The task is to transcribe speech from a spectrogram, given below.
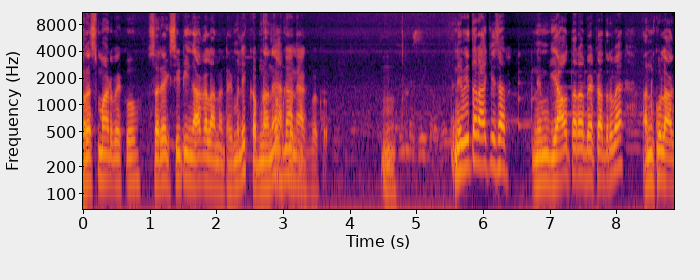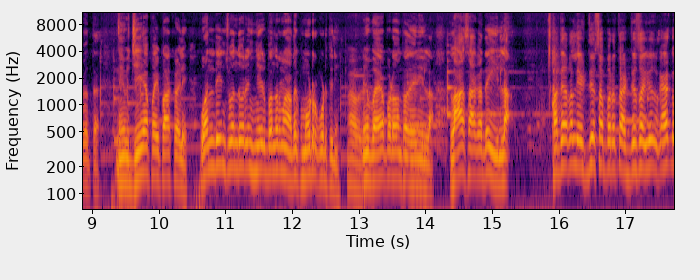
ಪ್ರೆಸ್ ಮಾಡಬೇಕು ಸರಿಯಾಗಿ ಸೀಟಿಂಗ್ ಆಗಲ್ಲ ಅನ್ನೋ ಟೈಮಲ್ಲಿ ಕಬ್ಬನೇ ಹಾಕ್ಬೇಕು. ಹ್ಮ್. ನೀವು ಈ ಥರ ಹಾಕಿ ಸರ್. ನಿಮ್ಗೆ ಯಾವ ಥರ ಬೇಕಾದ್ರೂ ಅನುಕೂಲ ಆಗುತ್ತೆ. ನೀವು ಜಿಯ ಪೈಪ್ ಹಾಕೊಳ್ಳಿ. ಒಂದು ಇಂಚ್ ಒಂದೂವರೆ ಇಂಚ್ ನೀರು ಬಂದ್ರೆ ನಾನು ಅದಕ್ಕೆ ಮೋಟ್ರ್ ಕೊಡ್ತೀನಿ. ನೀವು ಭಯ ಪಡುವಂಥದ್ದು ಏನಿಲ್ಲ. ಲಾಸ್ ಆಗೋದೇ ಇಲ್ಲ. ಅದರಲ್ಲಿ ಎಷ್ಟು ದಿವಸ ಬರುತ್ತೆ ಅಷ್ಟು ದಿವಸ ಯೂಸ್ ಯಾಕೆ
